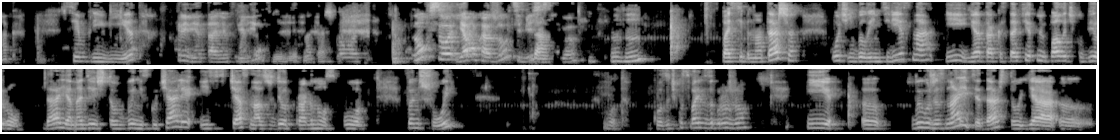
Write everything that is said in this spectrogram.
Так, всем привет. Привет, Таня, привет. Привет, Наташа. Вот. Ну все, я ухожу, тебе да. счастливо. Угу. Спасибо, Наташа. Очень было интересно, и я так эстафетную палочку беру. Да, я надеюсь, что вы не скучали, и сейчас нас ждет прогноз по фэн-шуй. Вот, козочку свою загружу. И э, вы уже знаете, да, что я э,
